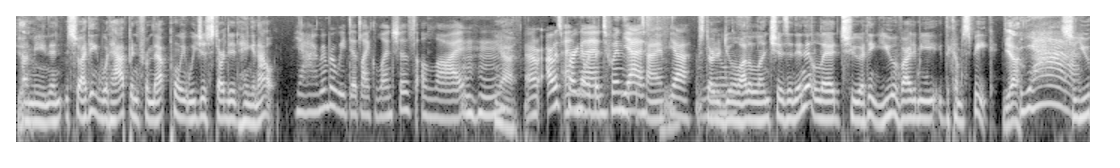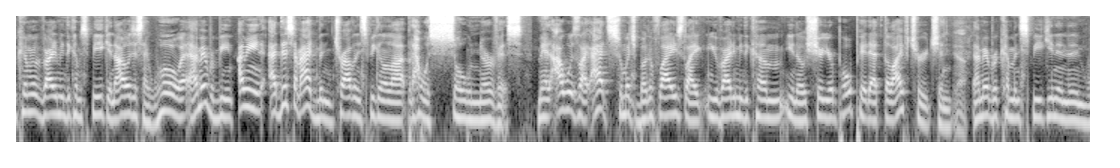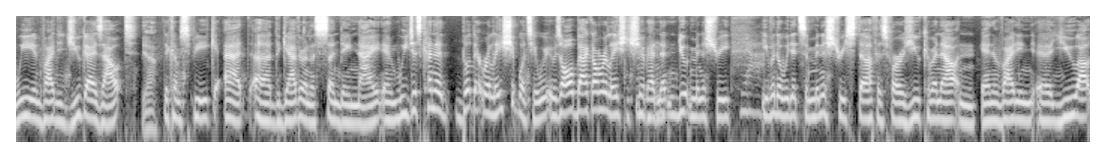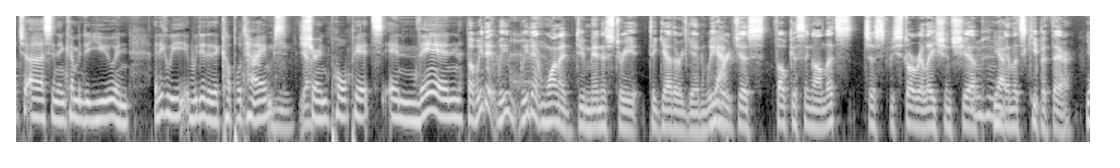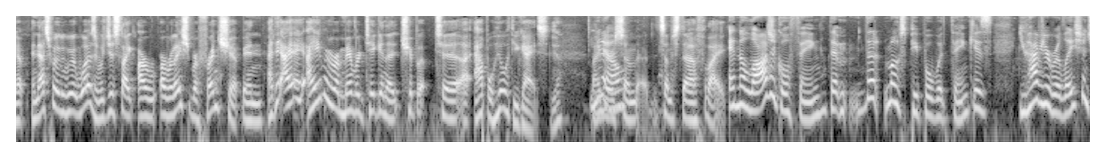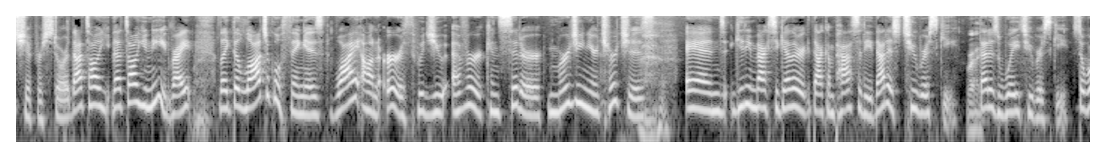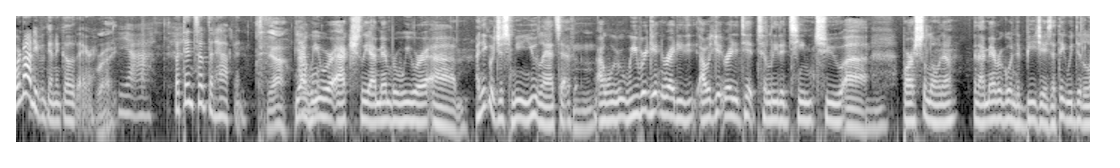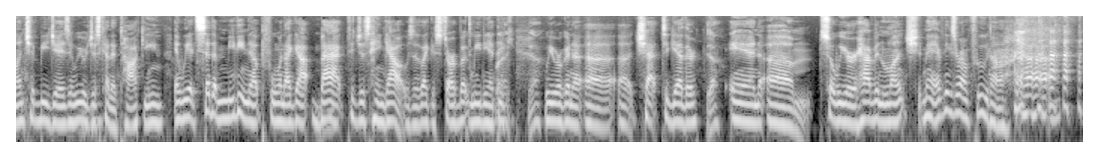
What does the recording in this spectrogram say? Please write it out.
Yeah. i mean and so i think what happened from that point we just started hanging out Yeah, I remember we did like lunches a lot. yeah I I was And pregnant with the twins at the time. Yeah, started doing a lot of lunches and then it led to i think you invited me to come speak yeah. Yeah. So you come invited me to come speak, and I was just like, "Whoa!" I remember being. I mean, at this time, I had been traveling, speaking a lot, but I was so nervous, man. I was like, I had so much butterflies. Like you invited me to come, you know, share your pulpit at the Life Church, and Yeah. I remember coming speaking, and then we invited you guys out, Yeah. to come speak at uh, the gather on a Sunday night, and we just kind of built that relationship once again. It was all back on relationship, had mm-hmm. nothing to do with ministry. Yeah. Even though we did some ministry stuff as far as you coming out and and inviting uh, you out to us, and then coming to you, and I think we we did it a couple times, mm-hmm. yeah. sharing pulpits, and then But we didn't we we didn't want to do ministry together again. We Yeah. were just focusing on let's just restore relationship mm-hmm. Yeah. and let's keep it there. Yep, and that's what it was. It was just like our, our relationship, our friendship, and I think I I even remember taking a trip up to uh, Apple Hill with you guys. Yeah. You know. there's some some stuff like And the logical thing that that most people would think is you have your relationship restored. That's all. That's all you need, right? Like the logical thing is why on earth would you ever consider merging your churches and getting back together at that capacity? That is too risky. Right. That is way too risky. So we're not even going to go there. Right. Yeah. But then something happened. Yeah. Yeah, we were actually. I remember we were. Um, I think it was just me and you, Lance. At, I, we, were, we were getting ready. I was getting ready to, to lead a team to uh, Barcelona, and I remember going to BJ's. I think we did lunch at BJ's, and we were just kind of talking. And we had set a meeting up for when I got back to just hang out. It was like a Starbucks meeting. I think Right, yeah. we were gonna uh, uh, chat together. Yeah. And um, so we were having lunch. Man, everything's around food, huh?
